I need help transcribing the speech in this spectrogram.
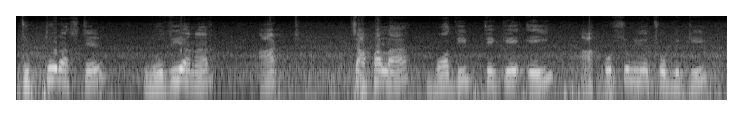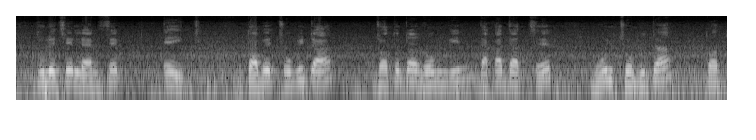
যুক্তরাষ্ট্রের লুজিয়ানার আট চাফালা বদ্বীপ থেকে এই আকর্ষণীয় ছবিটি তুলেছে ল্যান্ডসেট এইট। তবে ছবিটা যতটা রঙিন দেখা যাচ্ছে, মূল ছবিটা তত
